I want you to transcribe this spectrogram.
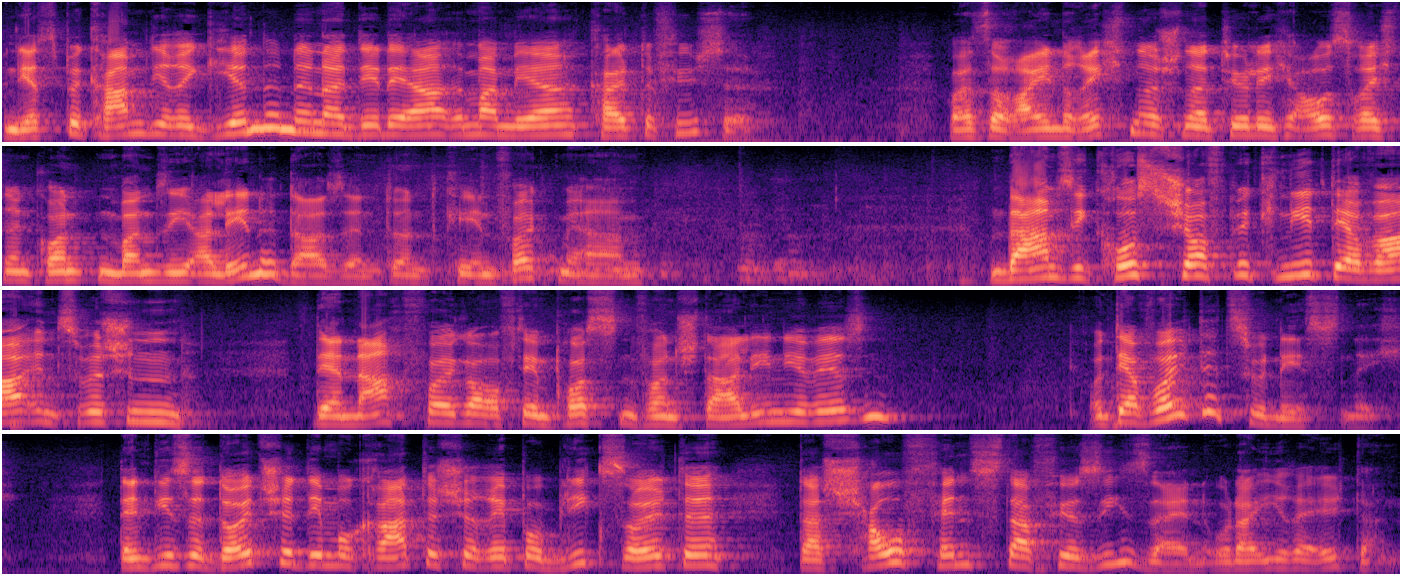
Und jetzt bekamen die Regierenden in der DDR immer mehr kalte Füße, weil sie rein rechnerisch natürlich ausrechnen konnten, wann sie alleine da sind und kein Volk mehr haben. Und da haben sie Khrushchev bekniet, der war inzwischen der Nachfolger auf dem Posten von Stalin gewesen. Und der wollte zunächst nicht. Denn diese deutsche demokratische Republik sollte das Schaufenster für sie sein oder ihre Eltern.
